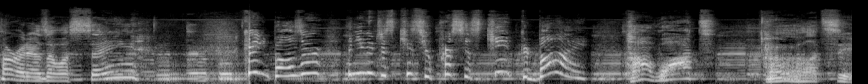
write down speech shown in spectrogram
Alright, as I was saying... Okay, Bowser, then you can just kiss your precious keep goodbye! Huh, what? Uh, let's see.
